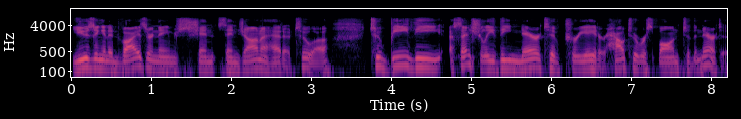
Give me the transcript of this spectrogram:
using an advisor named Sanjana Hattotuwa to be the essentially the narrative creator, how to respond to the narrative.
